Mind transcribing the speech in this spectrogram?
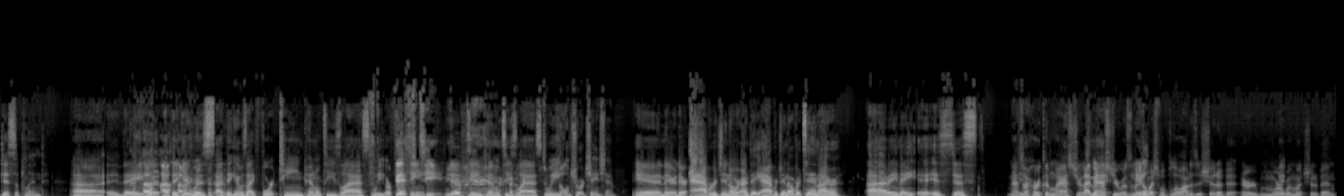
disciplined. Uh, they, I think it was, I think it was like 14 penalties last week, or 15, 15, 15 penalties last week. Don't shortchange him. Yeah, and they're they're averaging over, aren't they averaging over 10, Ira? I I mean, they, it's just, And that's what hurt them last year. Like I mean, last year wasn't as much of a blowout as it should have been, or more than what should have been.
